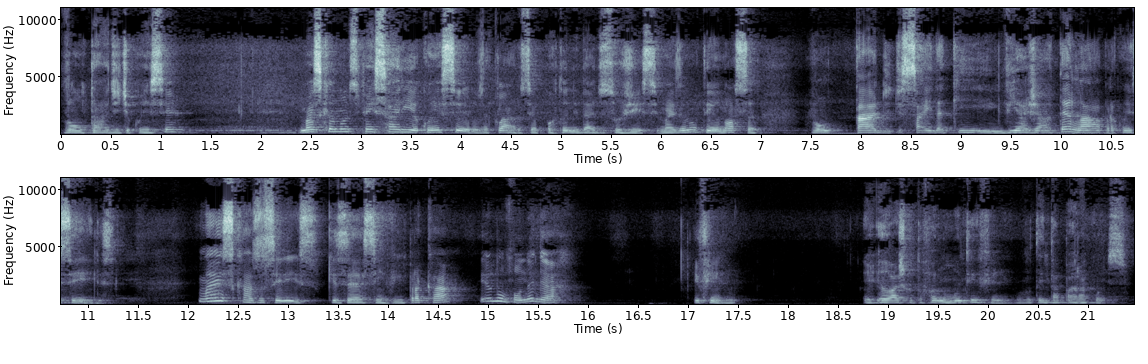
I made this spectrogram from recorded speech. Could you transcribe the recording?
vontade de conhecer, mas que eu não dispensaria conhecê-los, é claro, se a oportunidade surgisse, mas eu não tenho, nossa, vontade de sair daqui e viajar até lá para conhecer eles. Mas caso eles quisessem vir para cá, eu não vou negar. Enfim, eu acho que eu tô falando muito enfim, vou tentar parar com isso.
